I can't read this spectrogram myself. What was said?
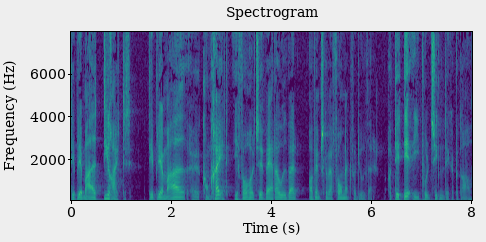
det bliver meget direkte. Det bliver meget øh, konkret i forhold til, hvad er der udvalg, og hvem skal være formand for de udvalg. Og det er der i politikken ligger begravet.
